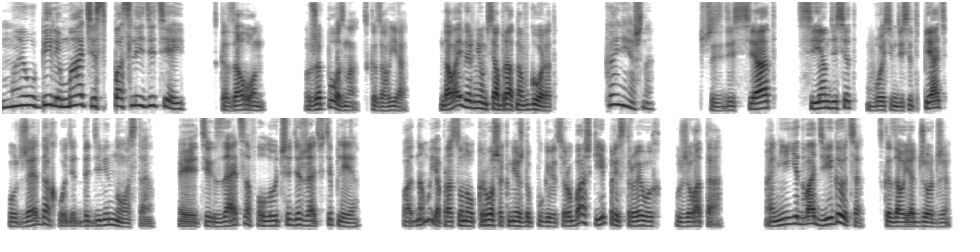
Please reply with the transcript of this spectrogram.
«Мы убили мать и спасли детей», — сказал он. «Уже поздно», — сказал я. «Давай вернемся обратно в город». «Конечно». «Шестьдесят, семьдесят, восемьдесят пять уже доходит до девяносто. Этих зайцев лучше держать в тепле». По одному я просунул крошек между пуговиц рубашки и пристроил их у живота. «Они едва двигаются», — сказал я Джорджи.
